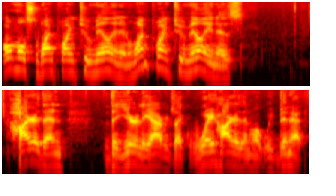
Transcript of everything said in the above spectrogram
almost 1.2 million and 1.2 million is higher than the yearly average like way higher than what we've been at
